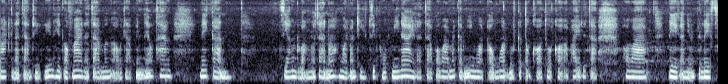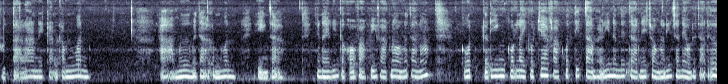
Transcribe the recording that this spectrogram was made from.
มักนะจามที่ยินเห็นออกมานะจ้ะเมืองเอาจับเป็นแนวทางในการเสียงดวงเนาะจ้ะเนาะงวดวันที่สิบหกมีนาละจ้ะเพราะว่ามันก็มีงวดเขางวดหลุดก็ต้องขอโทษขออภัยด้วยจ้ะเพราะว่าเลขอันนี้มันเป็นเลขสูตรตาล่างในการคำนวณ อ่ามือไม่จ้ะคำนวณเองจ้ะยังไงลิ้นก็ขอฝากพี่ฝากน้องนะจ้ะเนาะกดกระดิ่งกดไลค์กดแชร์ฝากกดติดตามให้ลินนำได้จากในช่องนารินชาแนลด้จ้าเด้อ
